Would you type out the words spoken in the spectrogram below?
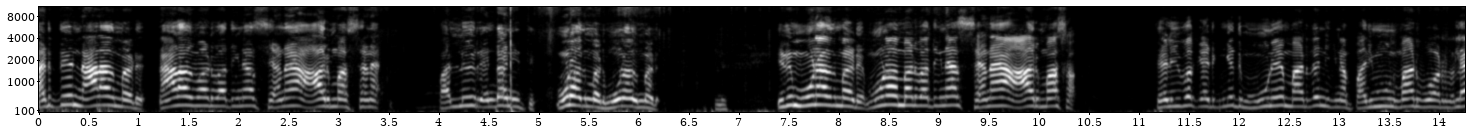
அடுத்து நாலாவது மாடு. நாலாவது மாடு பார்த்தீங்கன்னா செனை ஆறு மாதம் செனை. பல்லு ரெண்டாம் நீத்து. மூணாவது மாடு மூணாவது மாடு. இது மூணாவது மாடு. மூணாவது மாடு பார்த்தீங்கன்னா செனை ஆறு மாதம் தெளிவாக கேட்டுக்கங்க. இது மூணே மாடு தான். இன்றைக்கி நான் பதிமூணு மாடு போடுறதுல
